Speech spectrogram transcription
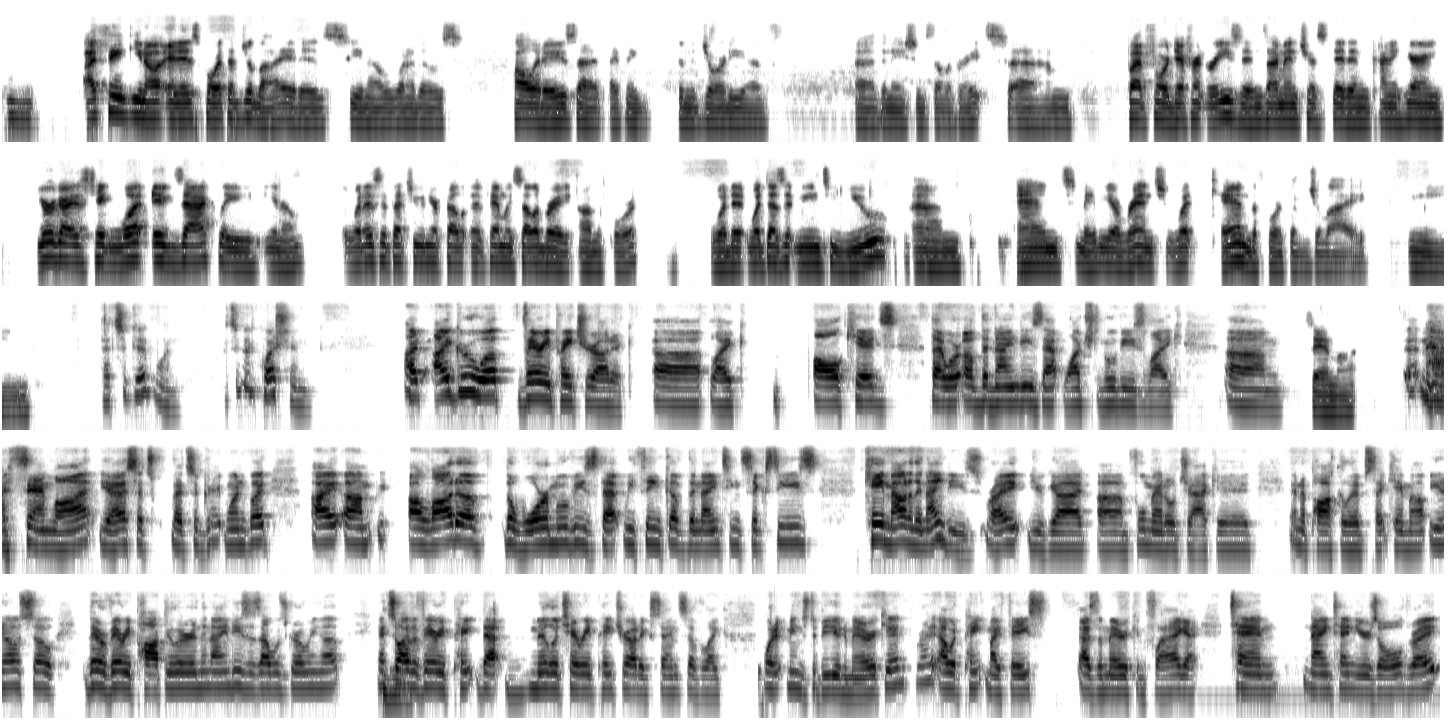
i think you know it is fourth of july. It is you know one of those holidays that i think the majority of uh, the nation celebrates. Um but for different reasons i'm interested in kind of hearing your guys take. What exactly you know what is it that you and your fel- uh, family celebrate on the fourth? What it, what does it mean to you? Um, and maybe a wrench. What can the Fourth of July mean? That's a good one. That's a good question. I I grew up very patriotic, uh, like all kids that were of the '90s that watched movies like um, Sandlot. no, Sandlot. Yes, that's that's a great one. But I um a lot of the war movies that we think of the 1960s came out in the 90s, right? You got um, Full Metal Jacket and Apocalypse that came out, you know. So they were very popular in the 90s as I was growing up, and so I have a very pa- that military patriotic sense of like what it means to be an American, right? I would paint my face as the American flag at 10, 9, 10 years old, right?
